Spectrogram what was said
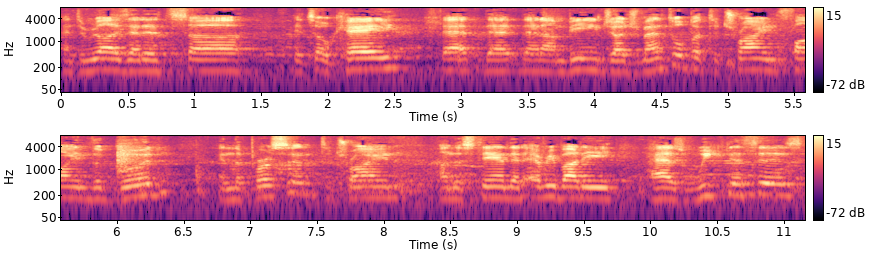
and to realize that it's, uh, it's okay that, that, that I'm being judgmental, but to try and find the good in the person, to try and understand that everybody has weaknesses,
